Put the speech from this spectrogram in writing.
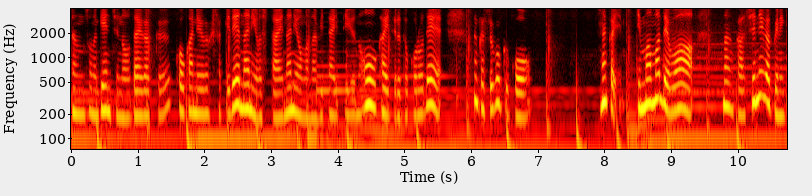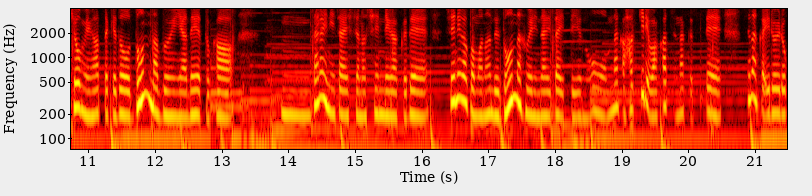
あのその現地の大学交換留学先で何をしたい何を学びたいっていうのを書いてるところでなんかすごくこうなんか今まではなんか心理学に興味があったけどどんな分野でとか誰に対しての心理学で心理学を学んでどんな風になりたいっていうのをなんかはっきり分かってなくってでなんかいろいろ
